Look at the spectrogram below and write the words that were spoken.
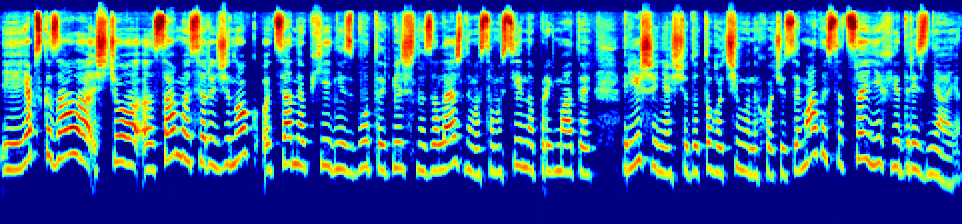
І я б сказала, що е, саме серед жінок оця необхідність бути більш незалежними, самостійно приймати рішення щодо того, чим вони хочуть займатися, це їх відрізняє.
